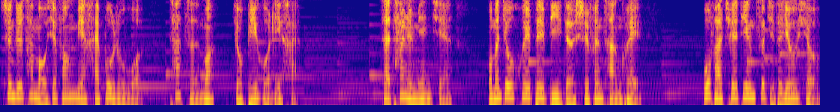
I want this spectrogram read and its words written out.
甚至他某些方面还不如我，他怎么就比我厉害？在他人面前，我们就会被比得十分惭愧。无法确定自己的优秀，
